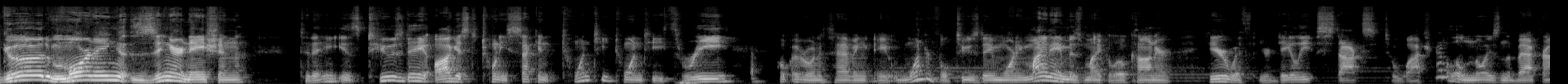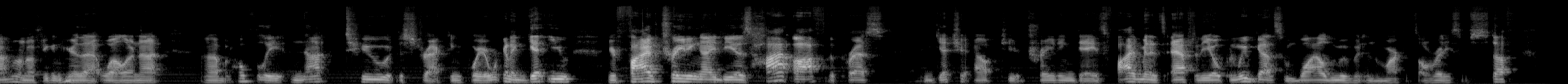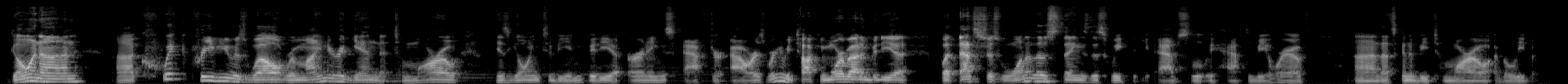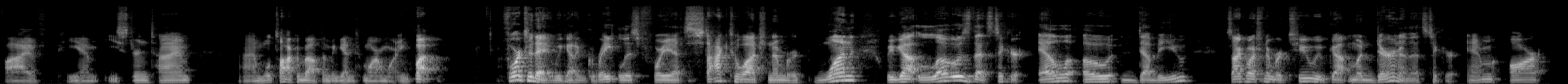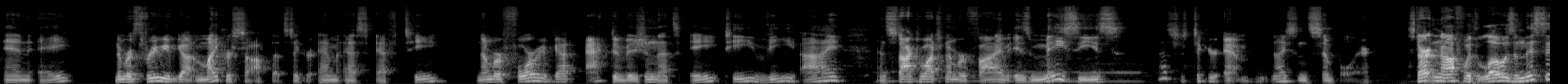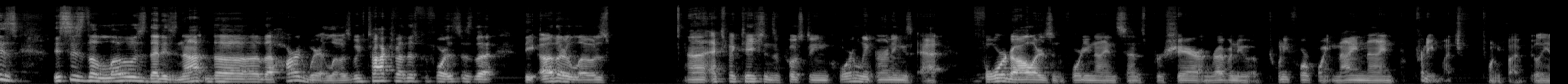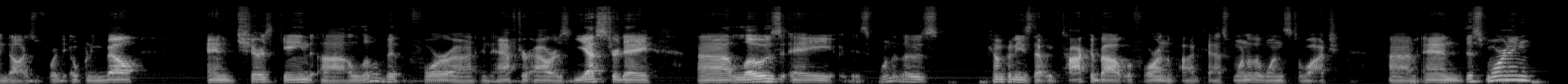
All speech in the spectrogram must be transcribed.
Good morning, Zinger Nation. Today is Tuesday, August 22nd, 2023. Hope everyone is having a wonderful Tuesday morning. My name is Michael O'Connor here with your daily stocks to watch. Got a little noise in the background. I don't know if you can hear that well or not, uh, but hopefully not too distracting for you. We're going to get you your five trading ideas hot off the press and get you out to your trading days. Five minutes after the open, we've got some wild movement in the markets already, some stuff going on. Uh, quick preview as well. Reminder again that tomorrow is going to be NVIDIA earnings after hours. We're going to be talking more about NVIDIA, but that's just one of those things this week that you absolutely have to be aware of. Uh, that's going to be tomorrow, I believe, at 5 p.m. Eastern time. And we'll talk about them again tomorrow morning. But for today, we got a great list for you. Stock to watch number one, we've got Lowe's, that ticker L O W. Stock to watch number two, we've got Moderna, that's ticker M R N A. Number three, we've got Microsoft, that's ticker MSFT. Number four, we've got Activision, that's ATVI. And stock to watch number five is Macy's, that's just ticker M. Nice and simple there. Starting off with Lowe's, and this is this is the Lowe's that is not the the hardware Lowe's. We've talked about this before. This is the the other Lowe's. Uh, expectations of posting quarterly earnings at four dollars and forty nine cents per share on revenue of twenty four point nine nine, pretty much twenty five billion dollars before the opening bell, and shares gained uh, a little bit before uh, and after hours yesterday. Uh, Lowe's a is one of those companies that we've talked about before on the podcast. One of the ones to watch. Um, and this morning,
